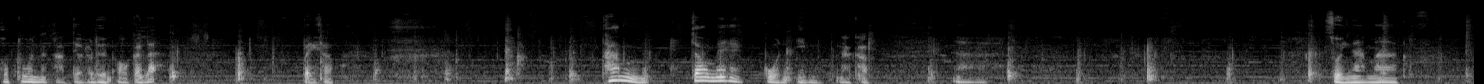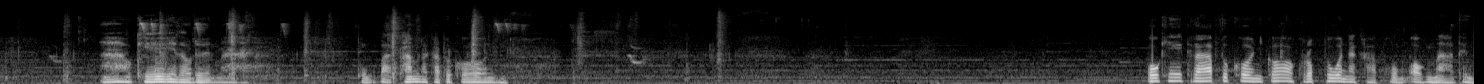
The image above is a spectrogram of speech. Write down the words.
ครบถ้วนนะครับ เดี๋ยวเราเดินออกกันละ ไปครับ ถ้ำเจ้าแม่กวนอิมนะครับสวยงามมากอ่าโอเค เราเดินมา ถึงปากถ้ำนะครับทุกคน โอเคครับ ทุกคนก็ครบถ้วนนะครับ ผมออกมาถึง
